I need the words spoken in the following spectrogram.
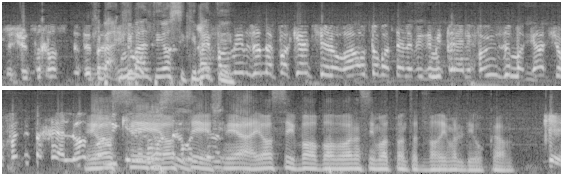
שהוא צריך לעשות את זה קיבל- בהגינות. קיבלתי, יוסי, קיבלתי. לפעמים זה מפקד שלו, ראה אותו בטלוויזיה מתראיין, לפעמים זה מג"ד שופט את החייל, לא הכל יוסי, מגיע לרמטכ"ל. יוסי, שנייה, יוסי, בוא, בוא, בוא נשים עוד פעם את הדברים על דיוקם. כן.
